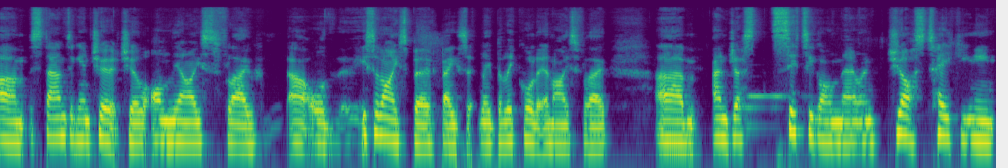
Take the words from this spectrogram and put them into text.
um, standing in Churchill on the ice floe, uh, or it's an iceberg basically, but they call it an ice floe, um, and just sitting on there and just taking in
